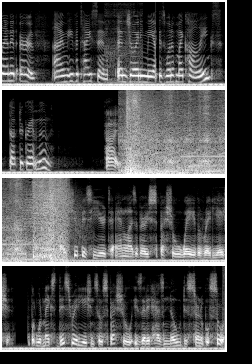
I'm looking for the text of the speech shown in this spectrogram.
planet Earth. I'm Eva Tyson, and joining me is one of my colleagues, Dr. Grant Moon. Hi. Our ship is here to analyze a very special wave of radiation. But what makes this radiation so special is that it has no discernible source.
